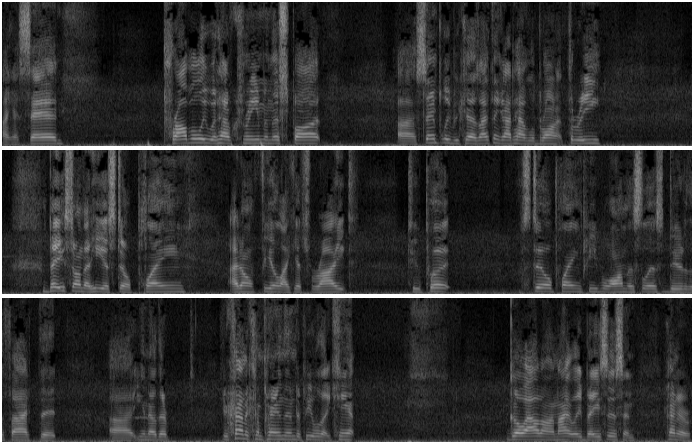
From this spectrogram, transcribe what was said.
Like I said, probably would have Kareem in this spot uh, simply because I think I'd have LeBron at three. Based on that he is still playing, I don't feel like it's right to put still playing people on this list due to the fact that uh, you know they're you're kind of comparing them to people that can't go out on a nightly basis and kind of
